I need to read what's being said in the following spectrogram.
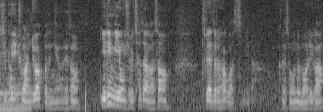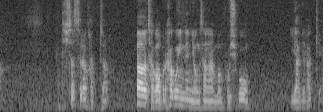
기분이 좀 안 좋았거든요. 그래서 1인 미용실을 찾아가서 드레드를 하고 왔습니다. 그래서 오늘 머리가 티셔츠랑 같죠? 작업을 하고 있는 영상을 한번 보시고 이야기를 할게요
